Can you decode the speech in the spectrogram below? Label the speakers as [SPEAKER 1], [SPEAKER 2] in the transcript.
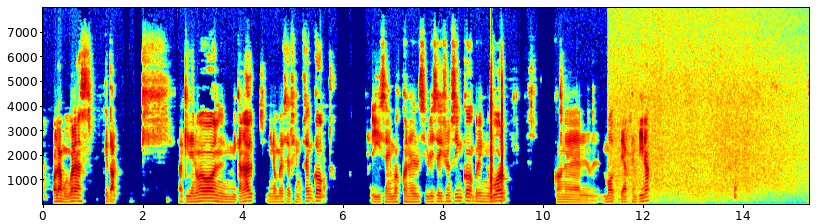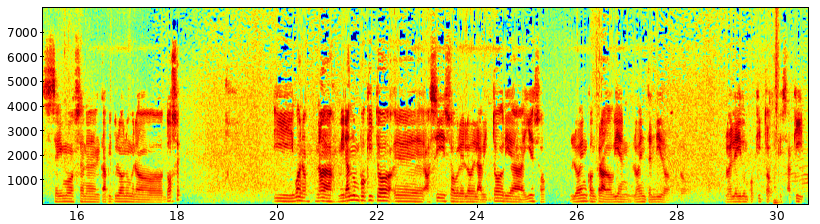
[SPEAKER 1] Hola, muy buenas, ¿qué tal? Aquí de nuevo en mi canal, mi nombre es Sergio Musenko y seguimos con el Civilization 5 Brave New World con el mod de Argentina. Seguimos en el capítulo número 12 y bueno, nada, mirando un poquito eh, así sobre lo de la victoria y eso, lo he encontrado bien, lo he entendido, lo, he leído un poquito, que es aquí,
